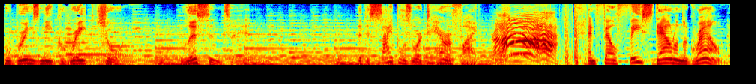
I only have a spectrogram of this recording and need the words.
who brings me great joy. Listen to him. The disciples were terrified and fell face down on the ground.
